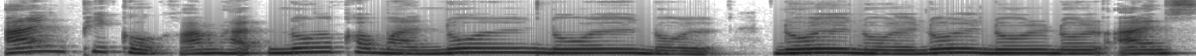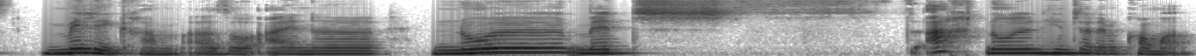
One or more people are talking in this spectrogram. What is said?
Ein Pikogramm hat 0,000 0,00001 Milligramm, also eine Null mit acht Nullen hinter dem Komma.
